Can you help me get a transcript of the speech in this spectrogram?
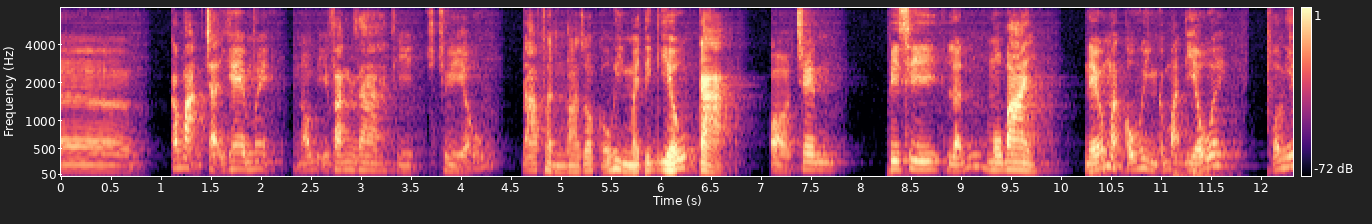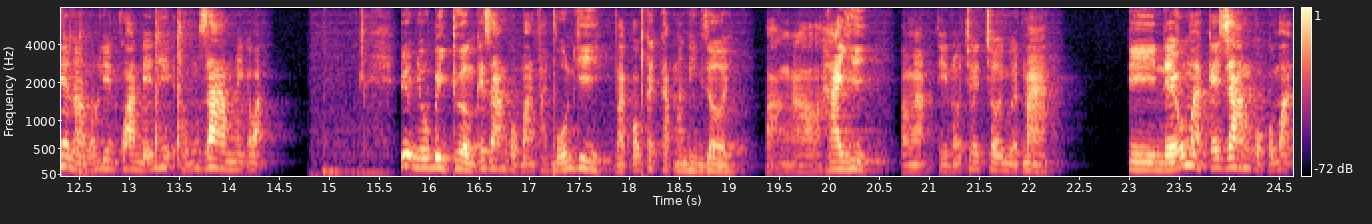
uh, các bạn chạy game ấy nó bị văng ra thì chủ yếu đa phần là do cấu hình máy tính yếu cả ở trên PC lẫn mobile nếu mà cấu hình các bạn yếu ấy, có nghĩa là nó liên quan đến hệ thống RAM ấy các bạn. Ví dụ như bình thường cái RAM của bạn phải 4 g và có cái cặp màn hình rời, khoảng à, 2 g không ạ? Thì nó chơi chơi mượt mà. Thì nếu mà cái RAM của các bạn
